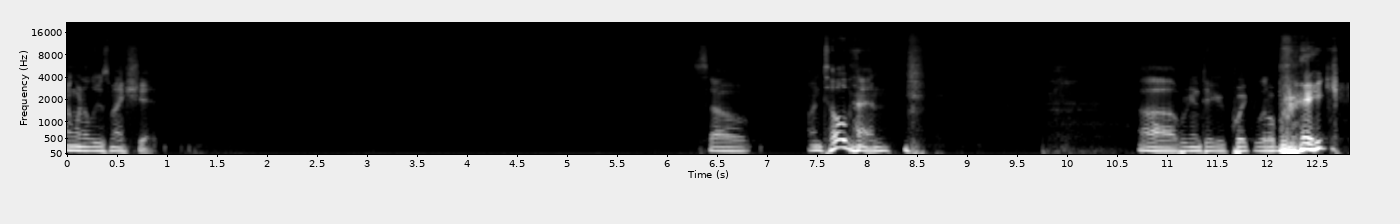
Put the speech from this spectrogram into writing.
I'm going to lose my shit. So, until then, uh, we're going to take a quick little break.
